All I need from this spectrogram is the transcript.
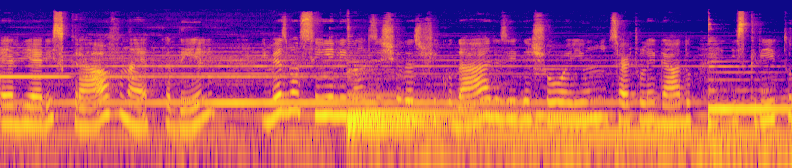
ele era escravo na época dele, e mesmo assim ele não desistiu das dificuldades e deixou aí um certo legado escrito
